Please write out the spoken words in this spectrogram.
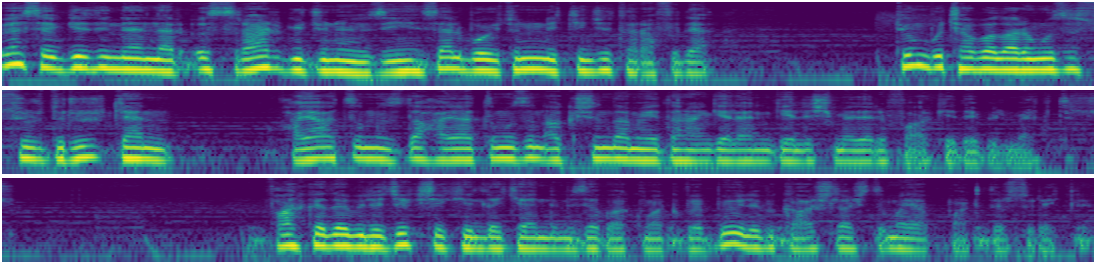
Ve sevgili dinleyenler ısrar gücünün zihinsel boyutunun ikinci tarafı da tüm bu çabalarımızı sürdürürken hayatımızda hayatımızın akışında meydana gelen gelişmeleri fark edebilmektir. Fark edebilecek şekilde kendimize bakmak ve böyle bir karşılaştırma yapmaktır sürekli.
